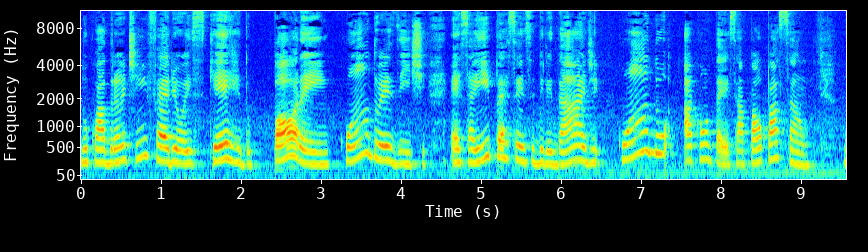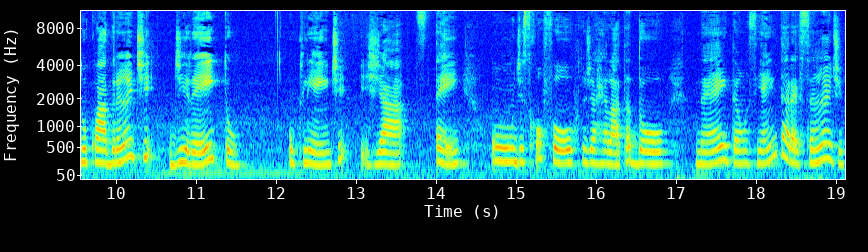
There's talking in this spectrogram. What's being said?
no quadrante inferior esquerdo, porém, quando existe essa hipersensibilidade, quando acontece a palpação no quadrante direito, o cliente já tem um desconforto, já relata dor, né? Então, assim, é interessante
